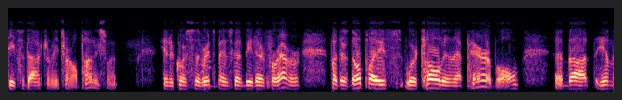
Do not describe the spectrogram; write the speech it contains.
teach the doctrine of eternal punishment. And of course, the rich man's going to be there forever. But there's no place we're told in that parable about him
